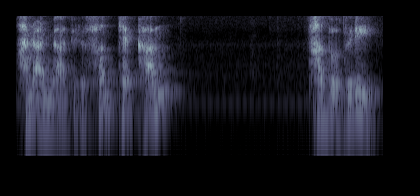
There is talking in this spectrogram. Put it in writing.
하나님의 아들이 선택한 사도들이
